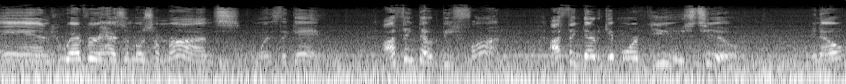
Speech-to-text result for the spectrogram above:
and whoever has the most home runs wins the game i think that would be fun i think that would get more views too you know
